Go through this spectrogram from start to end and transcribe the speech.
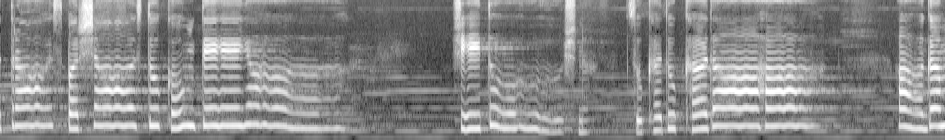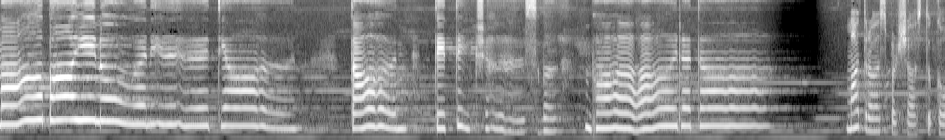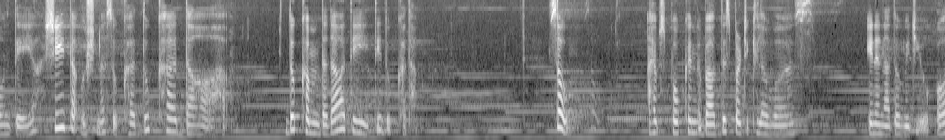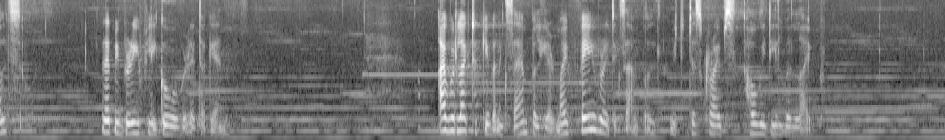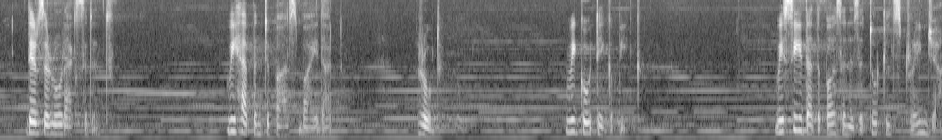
मात्रा स्पर्शास्तु कौन्तेय। शीतोष्ण सुखदुःखदाः। आगमापायिनो अनित्यान्। तान् तितिक्षस्व भारता ಮಾತ್ರ ಸ್ಪರ್ಶಾಸ್ತು ಕೌಂತೆಯ ಶೀತ ಉಷ್ಣ ಸುಖ ದುಃಖದಾಹ ದುಃಖಂ ದದಾತಿ ಇತಿ ದುಃಖದ so I have spoken about this particular verse in another video also. Let me briefly go over it again. I would like to give an example here, my favorite example, which describes how we deal with life. There's a road accident. We happen to pass by that road. We go take a peek. We see that the person is a total stranger.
